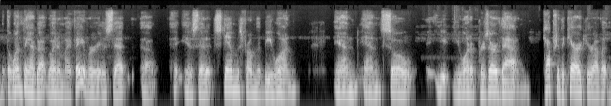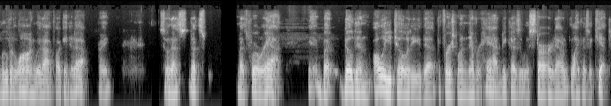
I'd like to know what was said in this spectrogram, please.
But the one thing I've got going in my favor is that uh, is that it stems from the B1, and and so you you want to preserve that, capture the character of it, move it along without fucking it up, right? So that's that's that's where we're at. But build in all the utility that the first one never had because it was started out life as a kit,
